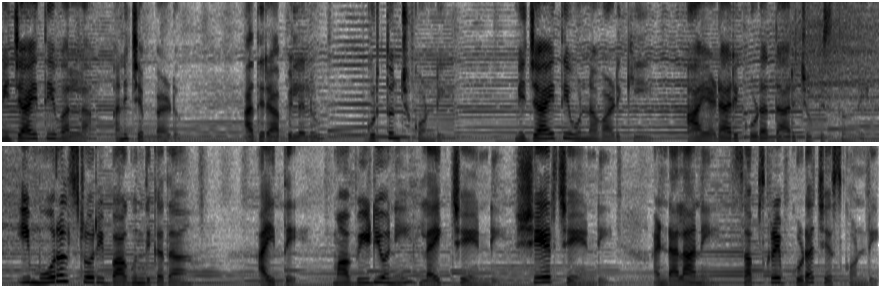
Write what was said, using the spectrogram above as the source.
నిజాయితీ వల్ల అని చెప్పాడు. అదిరా పిల్లలు గుర్తుంచుకోండి. నిజాయితీ ఉన్నవాడికి ఆ ఎడారి కూడా దారి చూపిస్తుంది. ఈ మోరల్ స్టోరీ బాగుంది కదా? అయితే మా వీడియోని లైక్ చేయండి షేర్ చేయండి అండ్ అలానే సబ్స్క్రైబ్ కూడా చేసుకోండి.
